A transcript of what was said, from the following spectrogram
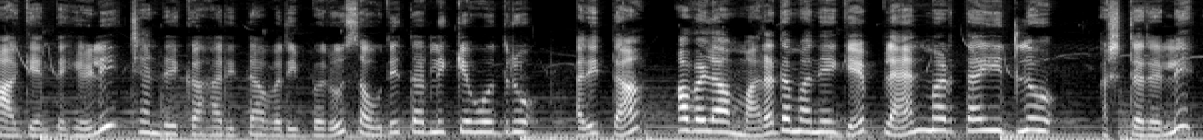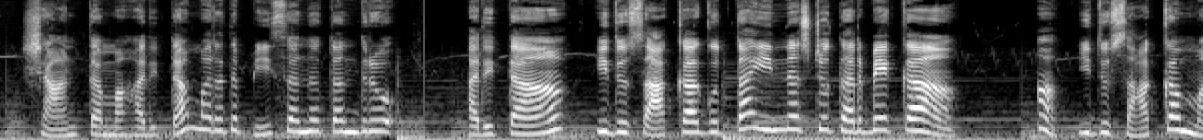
ಹಾಗೆ ಅಂತ ಹೇಳಿ ಚಂದ್ರಿಕಾ, ಹರಿತಾ ಅವರಿಬ್ಬರು ಸೌದೆ ತರ್ಲಿಕ್ಕೆ ಹೋದ್ರು. ಹರಿತಾ ಅವಳ ಮರದ ಮನೆಗೆ ಪ್ಲಾನ್ ಮಾಡ್ತಾ ಇದ್ಲು. ಅಷ್ಟರಲ್ಲಿ ಶಾಂತಮ್ಮ, ಹರಿತಾ ಮರದ ಪೀಸನ್ನು ತಂದ್ರು. ಹರಿತಾ, ಇದು ಸಾಕಾಗುತ್ತಾ? ಇನ್ನಷ್ಟು ತರ್ಬೇಕಾ? ಇದು ಸಾಕಮ್ಮ.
